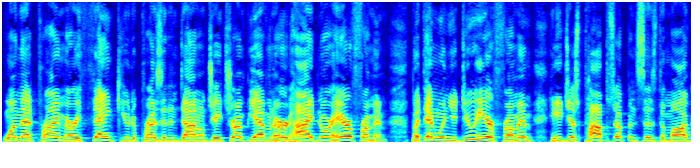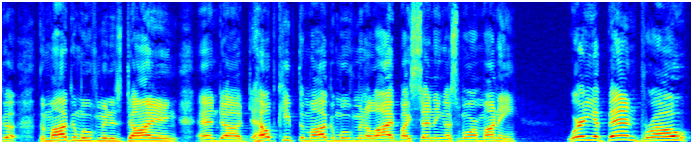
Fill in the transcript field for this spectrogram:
won that primary. Thank you to President Donald J. Trump. You haven't heard hide nor hair from him. But then when you do hear from him, he just pops up and says the MAGA the MAGA movement is dying and uh, help keep the MAGA movement alive by sending us more money. Where you been, bro?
